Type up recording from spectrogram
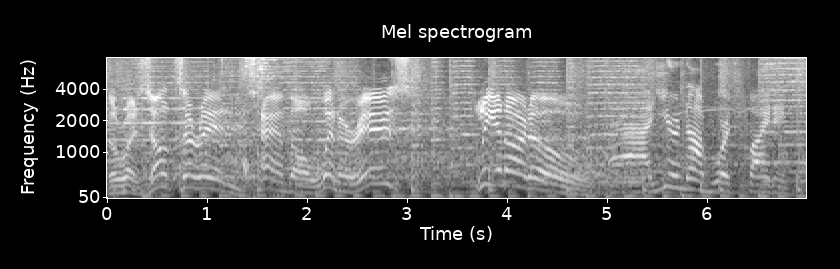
The results are in, and the winner is Leonardo. Ah, you're not worth fighting.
